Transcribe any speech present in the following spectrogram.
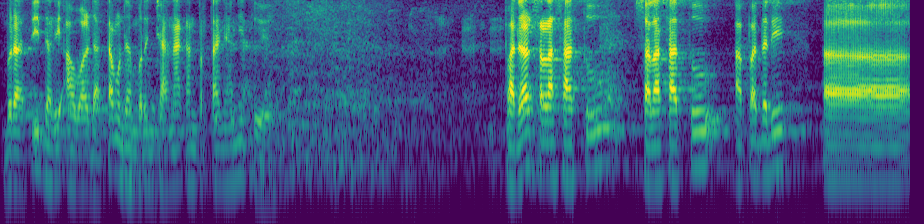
Berarti dari awal datang udah merencanakan pertanyaan itu ya Padahal salah satu Salah satu Apa tadi uh,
